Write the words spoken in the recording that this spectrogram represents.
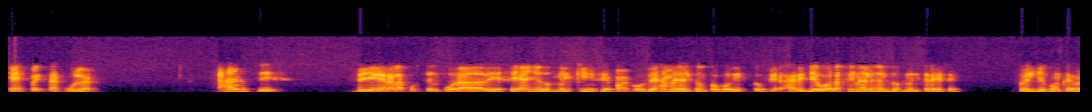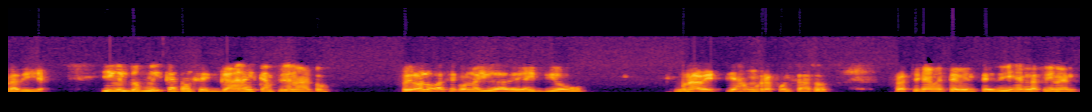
espectacular. Antes de llegar a la postemporada de ese año 2015, Paco, déjame darte un poco de historia. Harris llegó a la final en el 2013, perdió con quebradilla. Y en el 2014 gana el campeonato, pero lo hace con la ayuda de IDO, una bestia, un refuerzazo, prácticamente 20 10 en la final,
